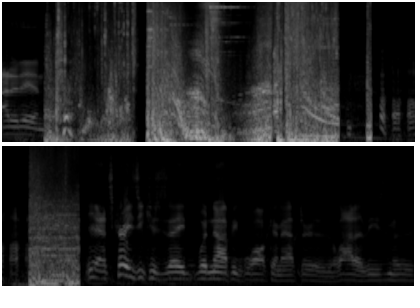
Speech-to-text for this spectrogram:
Got it in. yeah, it's crazy because they would not be walking after a lot of these moves.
